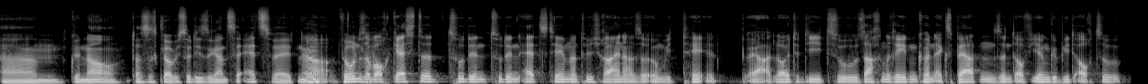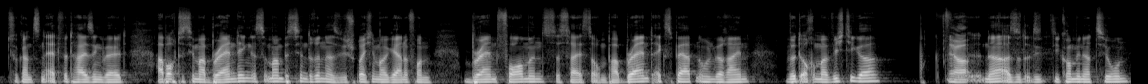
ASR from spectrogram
Ähm, genau, das ist, glaube ich, so diese ganze Ads-Welt. Ne? ja. Wir holen uns aber auch Gäste zu den, zu den Ads-Themen natürlich rein, also irgendwie ja, Leute, die zu Sachen reden können, Experten sind auf ihrem Gebiet auch zu, zur ganzen Advertising-Welt. Aber auch das Thema Branding ist immer ein bisschen drin. Also wir sprechen immer gerne von Brandformance, das heißt auch ein paar Brand-Experten holen wir rein. Wird auch immer wichtiger, Ja. ne? also die, die Kombination.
